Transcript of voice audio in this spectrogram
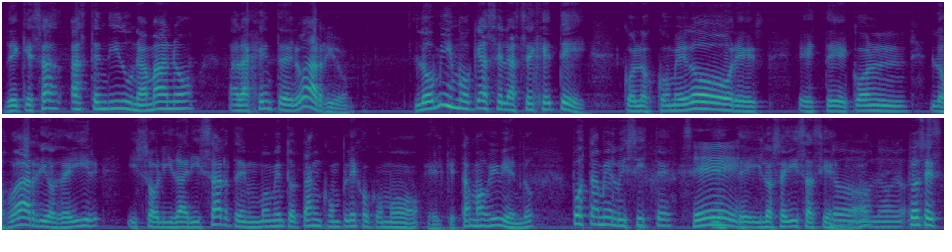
de que has, has tendido una mano a la gente del barrio. Lo mismo que hace la CGT con los comedores, este, con los barrios de ir y solidarizarte en un momento tan complejo como el que estamos viviendo, vos también lo hiciste Sí. este, y lo seguís haciendo. Lo- ¿no? lo- lo- Entonces,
